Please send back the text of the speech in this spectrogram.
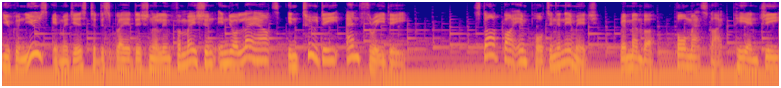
You can use images to display additional information in your layouts in 2D and 3D. Start by importing an image. Remember, formats like PNG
